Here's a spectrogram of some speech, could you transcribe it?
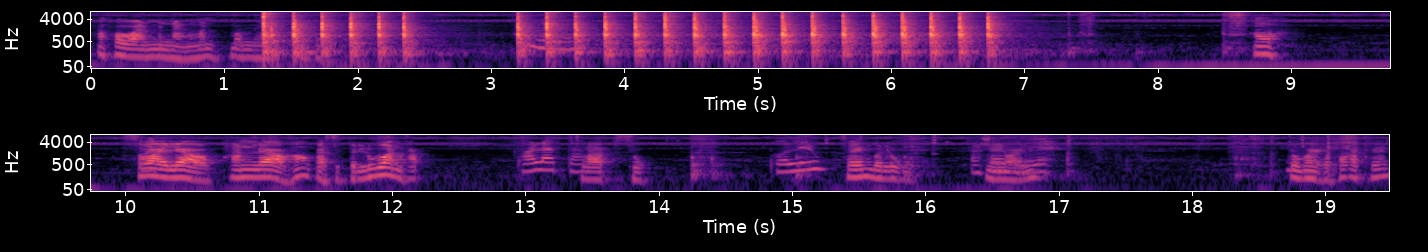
เอาเพราะวามันหนังมันบ่แม่นมัน เอา ซอยแล้วพันแล้วเฮาก็สิเป็นล้วนครับพอแล้วตับลาบสุกพอเร็วใส่เบ่ลุงเอาใส่หมหน่อยดๆเลยตัวไปกับพ่อกระเทือน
